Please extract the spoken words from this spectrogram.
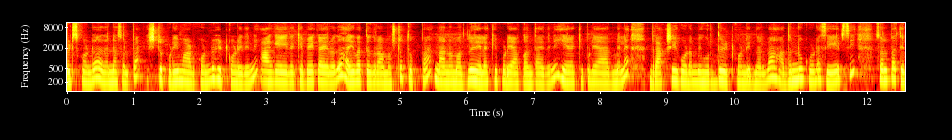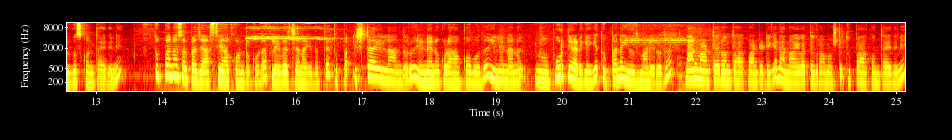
ಬಿಡಿಸ್ಕೊಂಡು ಅದನ್ನು ಸ್ವಲ್ಪ ಇಷ್ಟು ಪುಡಿ ಮಾಡಿಕೊಂಡು ಇಟ್ಕೊಂಡಿದ್ದೀನಿ. ಹಾಗೆ ಇದಕ್ಕೆ ಬೇಕಾಗಿರೋದು ಐವತ್ತು ಗ್ರಾಮಷ್ಟು ತುಪ್ಪ. ನಾನು ಮೊದಲು ಏಲಕ್ಕಿ ಪುಡಿ ಹಾಕೊತಾ ಇದ್ದೀನಿ. ಏಲಕ್ಕಿ ಪುಡಿ ಆದಮೇಲೆ ದ್ರಾಕ್ಷಿ, ಗೋಡಂಬಿ ಹುರಿದು ಇಟ್ಕೊಂಡಿದ್ನಲ್ವ ಅದನ್ನು ಕೂಡ ಸೇರಿಸಿ ಸ್ವಲ್ಪ ತಿರುಗಿಸ್ಕೊತಾ ಇದ್ದೀನಿ. ತುಪ್ಪನ ಸ್ವಲ್ಪ ಜಾಸ್ತಿ ಹಾಕ್ಕೊಂಡ್ರೂ ಕೂಡ ಫ್ಲೇವರ್ ಚೆನ್ನಾಗಿರುತ್ತೆ. ತುಪ್ಪ ಇಷ್ಟ ಇಲ್ಲ ಅಂದರೂ ಎಣ್ಣೆನೂ ಕೂಡ ಹಾಕ್ಕೋಬೋದು. ಇಲ್ಲಿ ನಾನು ಪೂರ್ತಿ ಅಡುಗೆಗೆ ತುಪ್ಪನೇ ಯೂಸ್ ಮಾಡಿರೋದು. ನಾನು ಮಾಡ್ತಾ ಇರೋಂತಹ ಕ್ವಾಂಟಿಟಿಗೆ ನಾನು ಐವತ್ತು ಗ್ರಾಮಷ್ಟು ತುಪ್ಪ ಹಾಕ್ಕೊತಾ ಇದ್ದೀನಿ.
